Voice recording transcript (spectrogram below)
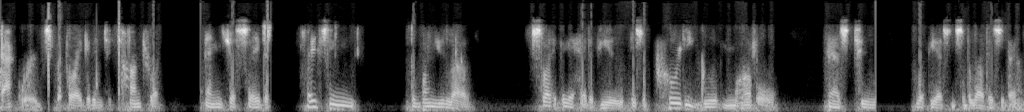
backwards before I get into tantra, and just say that placing the one you love slightly ahead of you is a pretty good model as to what the essence of love is about.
